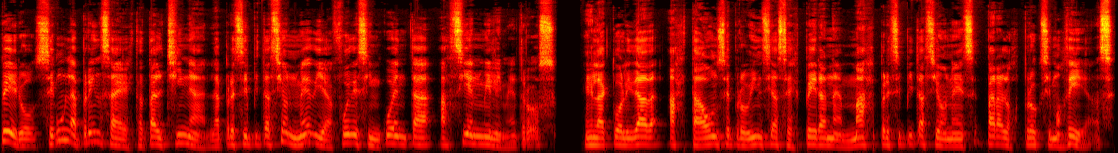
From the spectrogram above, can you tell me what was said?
Pero, según la prensa estatal china, la precipitación media fue de 50 a 100 milímetros. En la actualidad, hasta 11 provincias esperan más precipitaciones para los próximos días.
